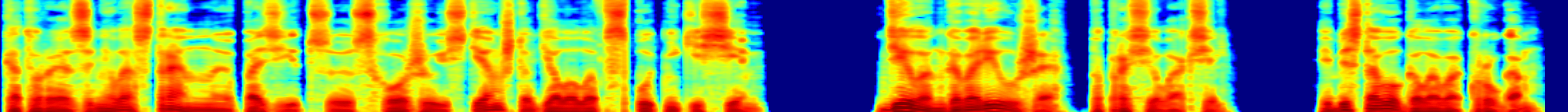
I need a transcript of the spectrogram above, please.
которая заняла странную позицию, схожую с тем, что делала в «Спутнике-7». «Дилан, говори уже», — попросил Аксель. И без того голова кругом.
